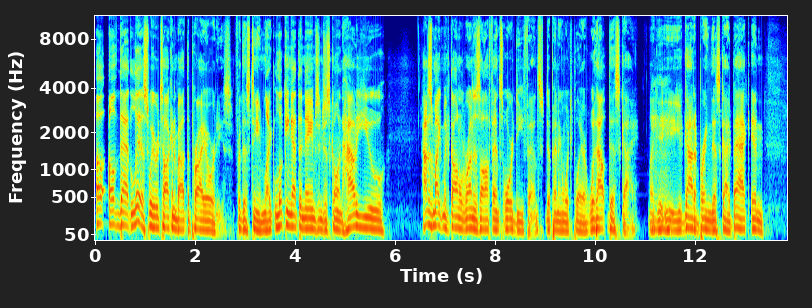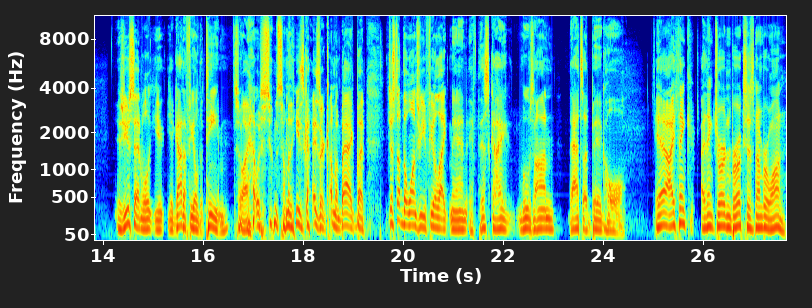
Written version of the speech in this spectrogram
uh, of that list, we were talking about the priorities for this team, like looking at the names and just going, how do you, how does Mike Macdonald run his offense or defense, depending on which player, without this guy? Like mm-hmm. you, you got to bring this guy back, and as you said, well, you you got to field a team. So I would assume some of these guys are coming back, but just of the ones where you feel like, man, if this guy moves on, that's a big hole. Yeah, I think I think Jordyn Brooks is number one.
